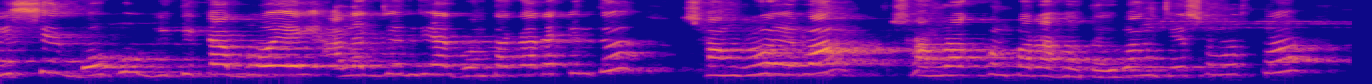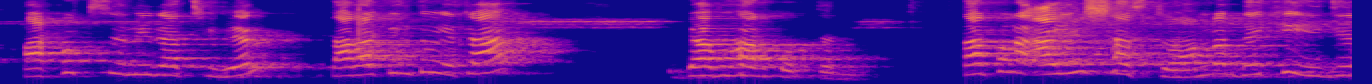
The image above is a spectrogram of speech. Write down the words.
বিশ্বের বহু গীতিকাব্য এই আলেকজান্দ্রিয়া গ্রন্থাগারে কিন্তু সংগ্রহ এবং সংরক্ষণ করা হতো এবং যে সমস্ত পাঠক শ্রেণীরা ছিলেন, তারা কিন্তু এটা ব্যবহার করতেন। তারপরে আইন শাস্ত্র, আমরা দেখি যে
